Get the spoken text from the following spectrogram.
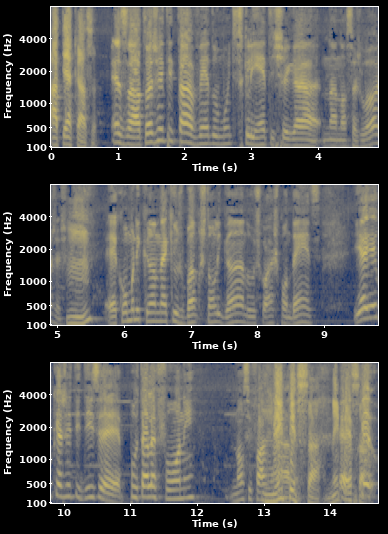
até a casa. Exato. A gente está vendo muitos clientes chegar nas nossas lojas uhum. é, comunicando né, que os bancos estão ligando, os correspondentes. E aí o que a gente diz é, por telefone, não se faz nem nada. pensar, nem é, pensar. Porque,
